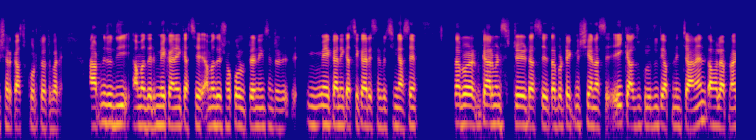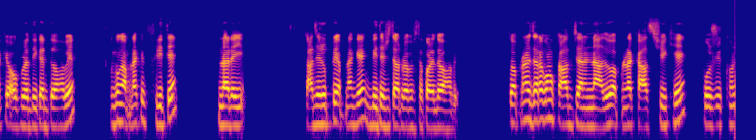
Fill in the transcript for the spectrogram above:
বিষয়ের কাজ করতে হতে পারে। আপনি যদি আমাদের মেকানিক আছে, আমাদের সকল ট্রেনিং সেন্টারে মেকানিক আছে, গাড়ি সার্ভিসিং আছে, তারপর গার্মেন্টস ট্রেড আছে, তারপর টেকনিশিয়ান আছে, এই কাজগুলো যদি আপনি জানেন তাহলে আপনাকে অগ্রাধিকার দেওয়া হবে এবং আপনাকে ফ্রিতে আপনার এই কাজের উপরে আপনাকে বিদেশ যাওয়ার ব্যবস্থা করে দেওয়া হবে। তো আপনারা যারা কোনো কাজ জানেন না, আদৌ আপনারা কাজ শিখে প্রশিক্ষণ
